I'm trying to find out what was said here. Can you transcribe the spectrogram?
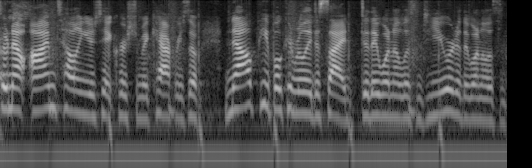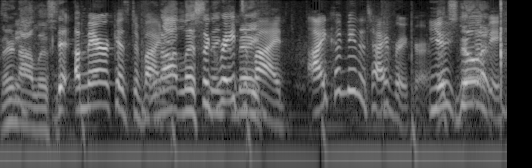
So now I'm telling you to take Christian McCaffrey. So now people can really decide do they want to listen to you or do they want to listen to They're me? not listening. The, America's divided. They're not listening It's a great me. divide. I could be the tiebreaker. You Let's do should it. be.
